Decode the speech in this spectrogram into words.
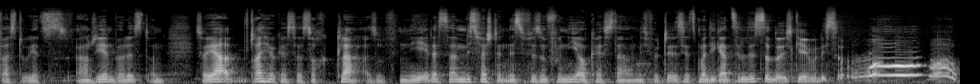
was du jetzt arrangieren würdest? Und ich so, ja, Streichorchester, ist doch klar. Also, nee, das ist ein Missverständnis für Symphonieorchester und ich würde jetzt mal die ganze Liste durchgeben. Und ich so, wow, wow.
